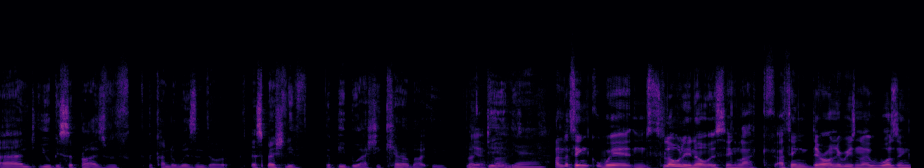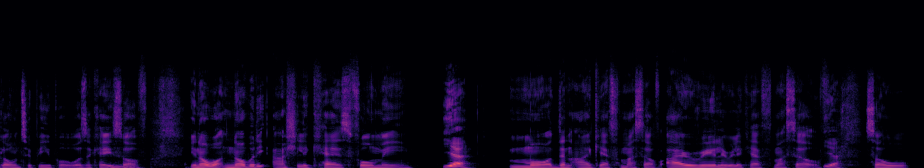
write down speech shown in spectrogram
And you'll be surprised with the kind of wisdom though especially if the people who actually care about you like Yeah, dearly. yeah. And I think we're slowly noticing, like, I think the only reason I wasn't going to people was a case of, you know what, nobody actually cares for me. Yeah more than I care for myself. I really, really care for myself. yeah So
